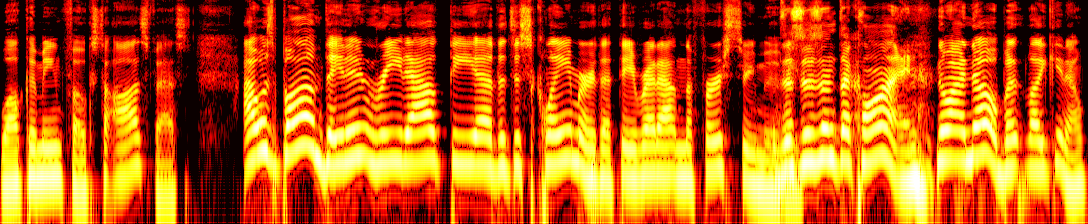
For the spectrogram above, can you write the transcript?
welcoming folks to Ozzfest. I was bummed they didn't read out the uh, the disclaimer that they read out in the first three movies. this isn't decline. No, I know, but like, you know,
